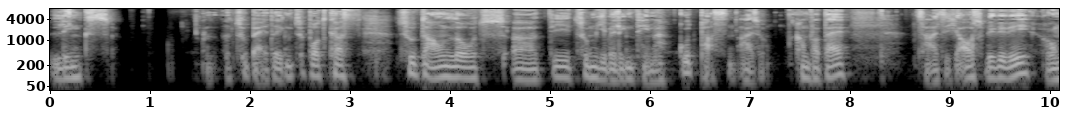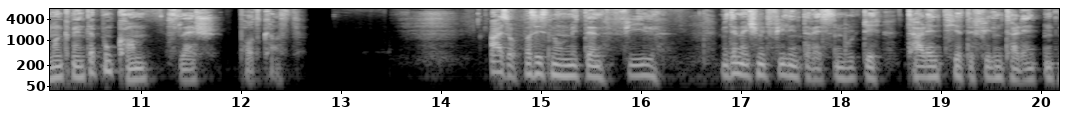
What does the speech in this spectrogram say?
Links zu Beiträgen, zu Podcasts, zu Downloads, äh, die zum jeweiligen Thema gut passen. Also komm vorbei, zahlt sich aus www.romanquenter.com slash podcast. Also, was ist nun mit den viel, mit den Menschen mit viel Interessen, multitalentierte, vielen Talenten,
